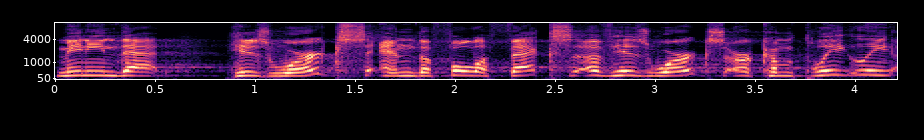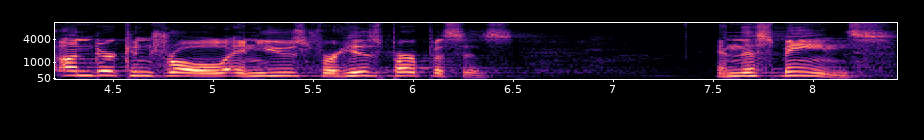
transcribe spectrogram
meaning that his works and the full effects of his works are completely under control and used for his purposes. And this means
